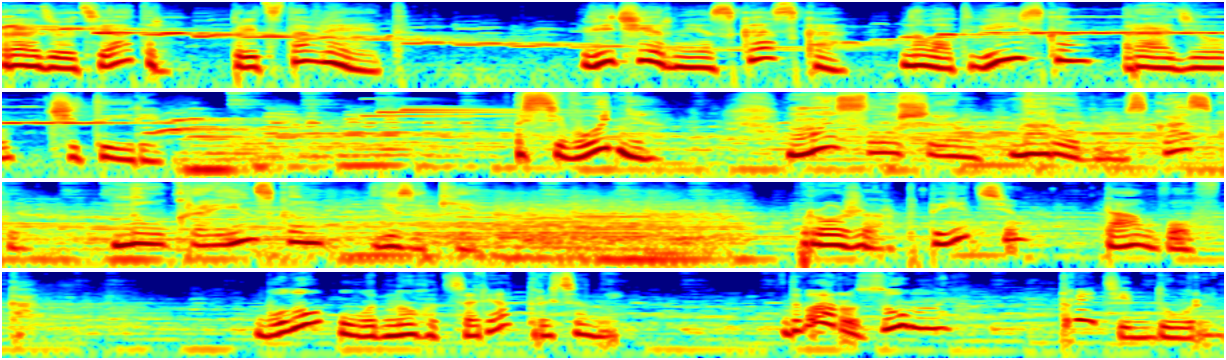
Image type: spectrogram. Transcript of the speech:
Радиотеатр представляет Вечерняя сказка на Латвийском радио 4 Сегодня мы слушаем народную сказку на украинском языке Про жар птицю та вовка. Було у одного царя три сини, два розумних, третій дурень.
